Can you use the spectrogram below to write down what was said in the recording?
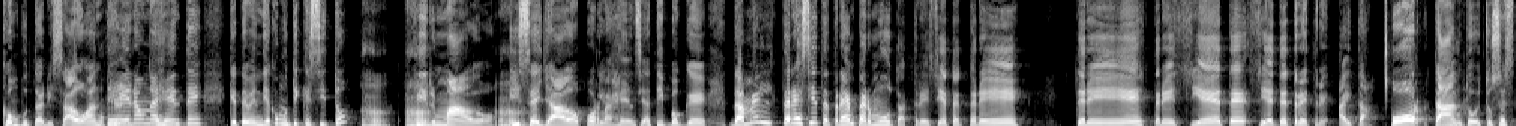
computarizado. Antes era una gente que te vendía como un tiquecito Ajá, ajá. firmado Ajá. y sellado por la agencia. Tipo que dame el 373 en permuta. 373. 3, 3, 7, 7, 3, 3. Ahí está. Por tanto. Entonces,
